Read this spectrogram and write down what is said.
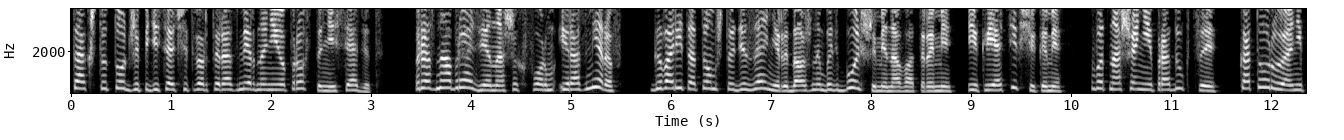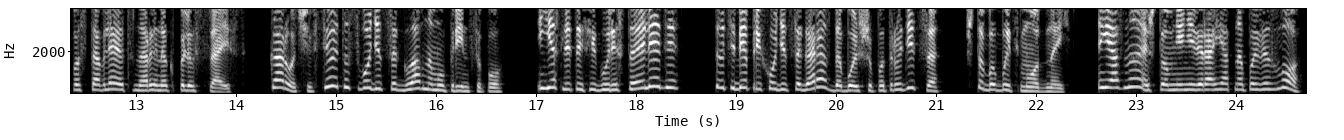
так что тот же 54 размер на нее просто не сядет. Разнообразие наших форм и размеров говорит о том, что дизайнеры должны быть большими новаторами и креативщиками в отношении продукции, которую они поставляют на рынок плюс-сайз. Короче, все это сводится к главному принципу. Если ты фигуристая леди, то тебе приходится гораздо больше потрудиться, чтобы быть модной. Я знаю, что мне невероятно повезло,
